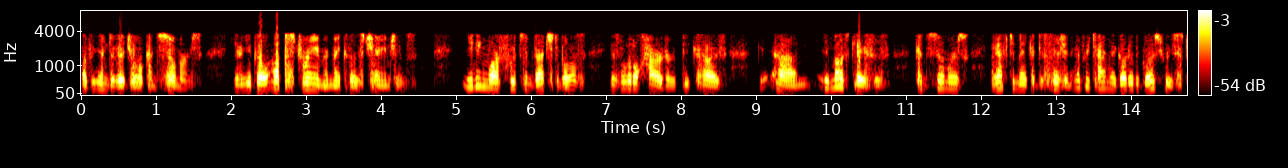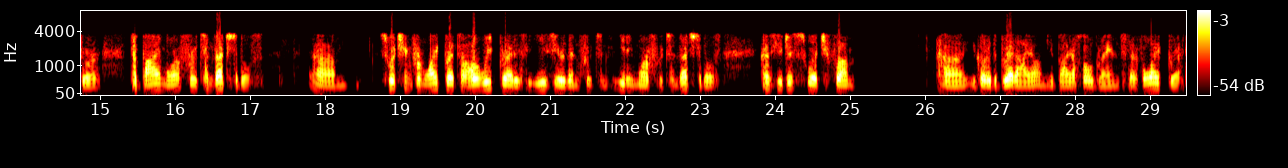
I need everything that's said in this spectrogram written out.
of individual consumers. You know, you go upstream and make those changes. Eating more fruits and vegetables is a little harder because, um, in most cases, consumers have to make a decision every time they go to the grocery store to buy more fruits and vegetables. Um, switching from white bread to whole wheat bread is easier than fruits and eating more fruits and vegetables because you just switch from uh, you go to the bread aisle and you buy a whole grain instead of a white bread.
